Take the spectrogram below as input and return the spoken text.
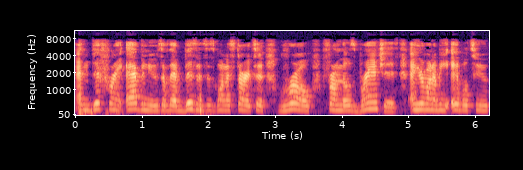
and different avenues of that business is going to start to grow from those branches. And you're going to be able to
